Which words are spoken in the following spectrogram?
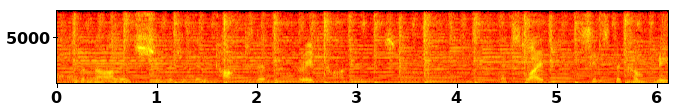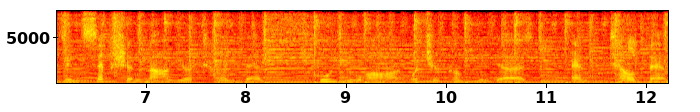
all the knowledge so that you can talk to them with great confidence next slide since the company's inception now you're telling them who you are, what your company does, and tell them,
